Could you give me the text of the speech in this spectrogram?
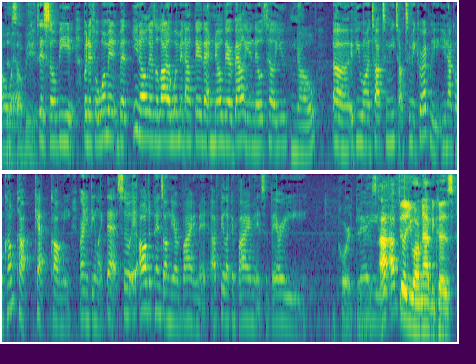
Oh Then well, so be it. Then so be it. But if a woman, but you know, there's a lot of women out there that know their value and they'll tell you no. Uh, if you want to talk to me, talk to me correctly. You're not gonna come ca- cat call me or anything like that. So it all depends on the environment. I feel like environment is very important. Very- Very, I, I feel you on that because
